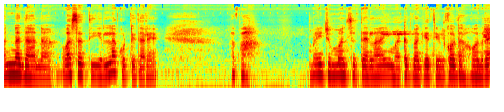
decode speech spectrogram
ಅನ್ನದಾನ, ವಸತಿ ಎಲ್ಲ ಕೊಟ್ಟಿದ್ದಾರೆ. ಅಪ್ಪ, ಮೈ ಜುಮ್ ಅನಿಸುತ್ತೆ ಅಲ್ಲ ಈ ಮಠದ ಬಗ್ಗೆ ತಿಳ್ಕೊತಾ ಹೋದರೆ?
